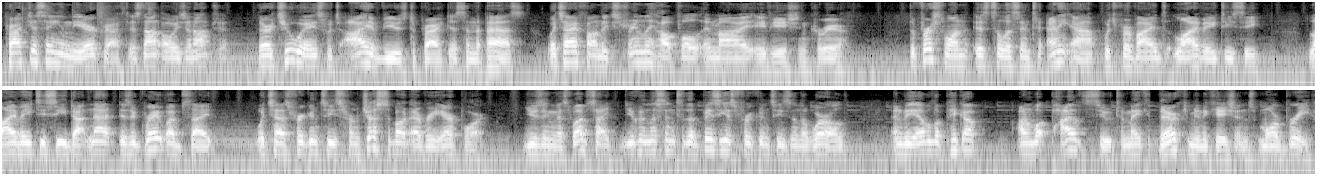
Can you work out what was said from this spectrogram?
practicing in the aircraft is not always an option. There are two ways which I have used to practice in the past, which I have found extremely helpful in my aviation career. The first one is to listen to any app which provides live ATC. LiveATC.net is a great website which has frequencies from just about every airport. Using this website, you can listen to the busiest frequencies in the world and be able to pick up on what pilots do to make their communications more brief.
